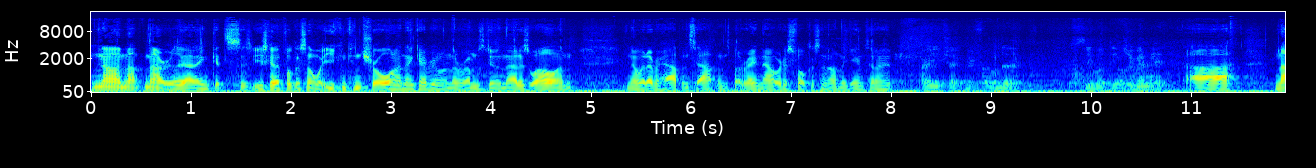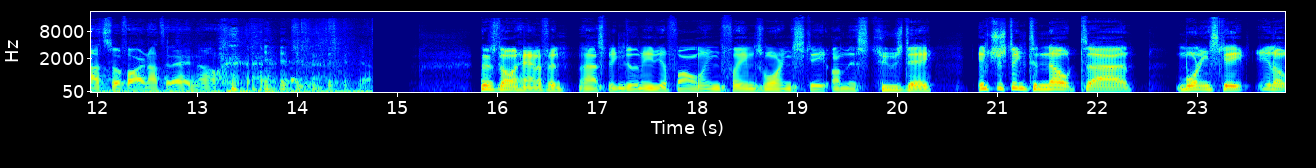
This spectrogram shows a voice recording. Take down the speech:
no, not not really. I think it's you just got to focus on what you can control, and I think everyone in the room is doing that as well. And you know, whatever happens, happens. But right now, we're just focusing on the game tonight. Are you checking your phone to see what deals are being made? Uh, not so far. Not today. No. yeah. There's Noah Hanifin uh, speaking to the media following Flames morning skate on this Tuesday. Interesting to note. Uh, morning skate, you know,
